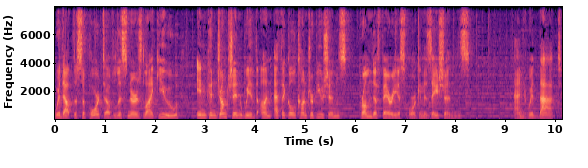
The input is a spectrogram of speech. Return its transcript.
without the support of listeners like you, in conjunction with unethical contributions from nefarious organizations. And with that,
